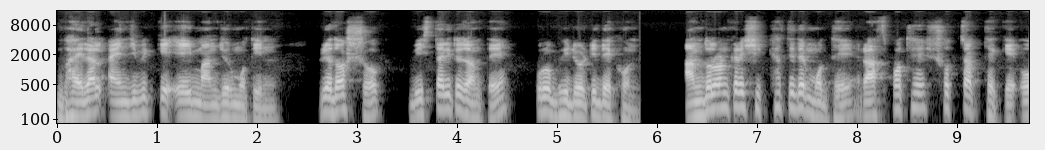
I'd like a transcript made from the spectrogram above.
ভাইরাল আইনজীবীকে এই মাঞ্জুর মতিন। প্রিয় দর্শক, বিস্তারিত জানতে পুরো ভিডিওটি দেখুন। আন্দোলনকারী শিক্ষার্থীদের মধ্যে রাজপথে সোচ্চার থেকে ও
